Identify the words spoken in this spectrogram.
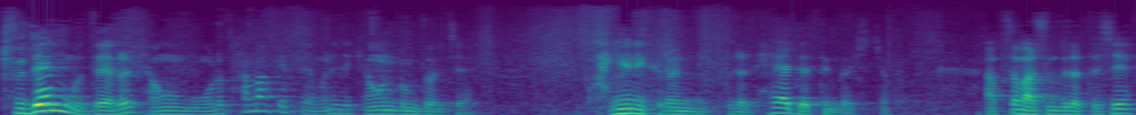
주된 무대를 경운궁으로 삼았기 때문에 이제 경운궁도 이제 당연히 그런 일들을 해야 됐던 것이죠. 앞서 말씀드렸듯이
